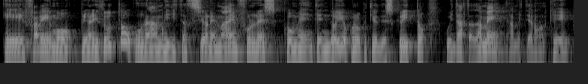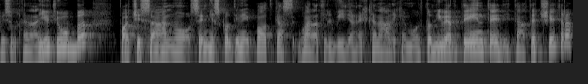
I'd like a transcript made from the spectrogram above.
e faremo prima di tutto una meditazione mindfulness come intendo io, quello che ti ho descritto guidata da me, la metterò anche qui sul canale YouTube poi ci saranno, se mi ascolti nei podcast, guardati il video nel canale che è molto divertente, editato eccetera.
